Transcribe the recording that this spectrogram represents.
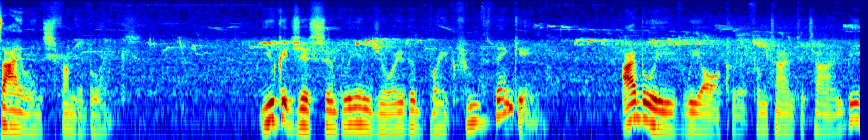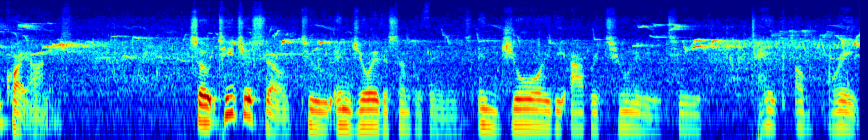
silence from the blanks. You could just simply enjoy the break from thinking. I believe we all could from time to time, be quite honest. So teach yourself to enjoy the simple things, enjoy the opportunity to take a break.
